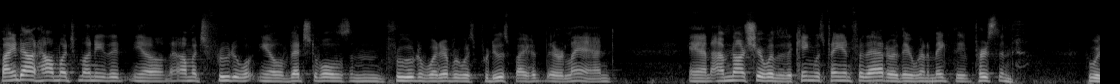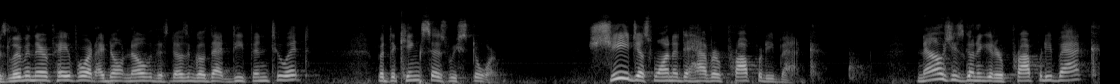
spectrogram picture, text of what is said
Find out how much money that, you know, how much fruit, you know, vegetables and fruit or whatever was produced by their land. And I'm not sure whether the king was paying for that or they were going to make the person who was living there pay for it. I don't know. This doesn't go that deep into it. But the king says restore. She just wanted to have her property back. Now she's going to get her property back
